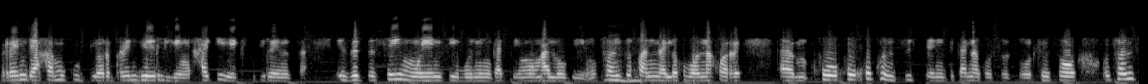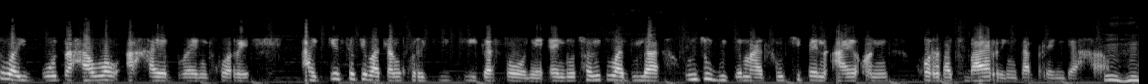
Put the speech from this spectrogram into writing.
brand ya ga mokopi or brand e e rileng ga ke e experienca is it the same way ke boneng ka teng mo malobeng? O tshwanetse go nna le go bona gore um go consistent ka nako tso tsotlhe. So o tshwanetse wa ipotsa ha o aga brand gore a ke se ke batlang gore ke itse ka sone. And o tshwanetse wa dula o ntse o butse matlho keep an eye on gore batho ba reng ka brand ya gago Mhm.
